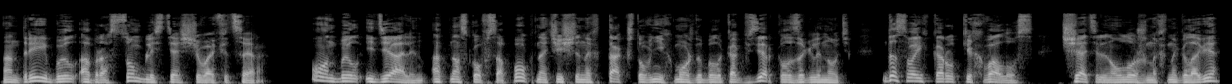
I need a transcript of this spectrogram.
Андрей был образцом блестящего офицера. Он был идеален от носков сапог, начищенных так, что в них можно было как в зеркало заглянуть, до своих коротких волос, тщательно уложенных на голове,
